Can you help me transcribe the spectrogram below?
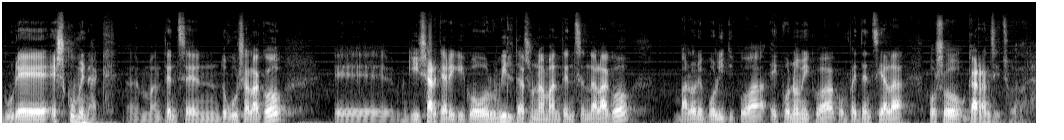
gure eskumenak e, mantentzen duguzalako, e, gizartearekiko hurbiltasuna mantentzen dalako, balore politikoa, ekonomikoa, kompetentziala oso garrantzitsua dela.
